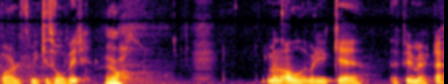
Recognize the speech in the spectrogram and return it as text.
barn som ikke sover. Ja. Men alle blir jo ikke deprimerte.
